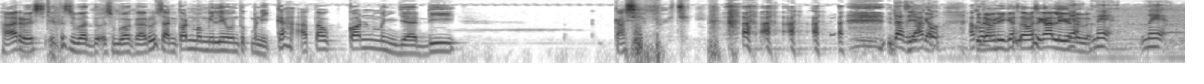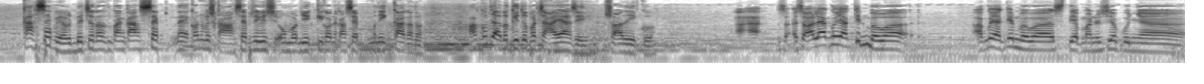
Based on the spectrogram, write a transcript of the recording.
harus. Itu sebuah sebuah keharusan. Kon memilih untuk menikah atau kon menjadi kasih Entar sih aku aku tidak menikah sama sekali kan lo nek nek kasep ya bicara tentang kasep. Nek kon wis kasep sih wis umur iki kon kasep menikah kan aku tidak begitu percaya sih soal itu so- soalnya aku yakin bahwa aku yakin bahwa setiap manusia punya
